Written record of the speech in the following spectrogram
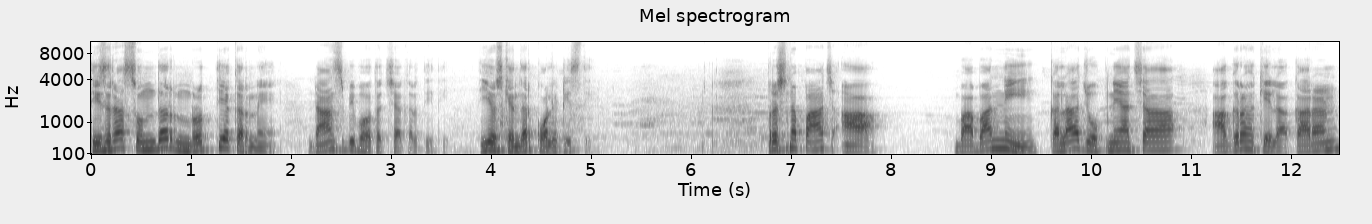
तीसरा, सुंदर नृत्य करने डांस भी बहुत अच्छा करती थी। ये उसके अंदर क्वालिटीज़ थी। प्रश्न पाच, आ, बाबांनी कला जोपण्याचा आग्रह केला, कारण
